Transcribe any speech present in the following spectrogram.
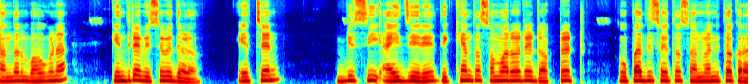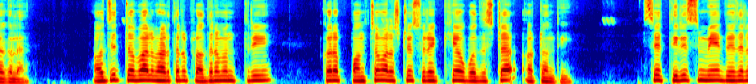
ନନ୍ଦନ ବହୁଗୁଣା କେନ୍ଦ୍ରୀୟ ବିଶ୍ୱବିଦ୍ୟାଳୟ ଏଚ୍ ଏନ୍ ବିସିଆଇଜିରେ ଦୀକ୍ଷାନ୍ତ ସମାରୋହରେ ଡକ୍ଟରେଟ୍ ଉପାଧି ସହିତ ସମ୍ମାନିତ କରାଗଲା। ଅଜିତ ଡୋଭାଲ ଭାରତର ପ୍ରଧାନମନ୍ତ୍ରୀଙ୍କର ପଞ୍ଚମ ରାଷ୍ଟ୍ରୀୟ ସୁରକ୍ଷା ଉପଦେଷ୍ଟା ଅଟନ୍ତି। ସେ ତିରିଶ ମେ ଦୁଇହଜାର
